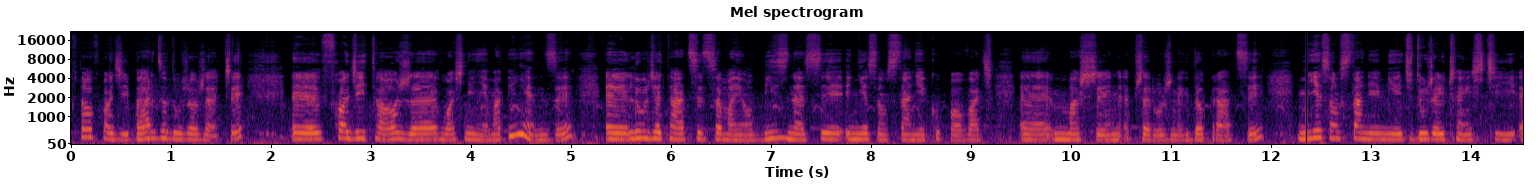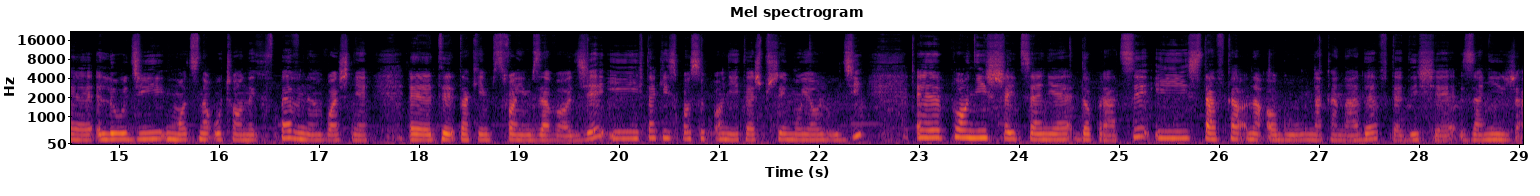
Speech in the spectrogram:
W to wchodzi bardzo dużo rzeczy. E, Wchodzi to, że właśnie nie ma pieniędzy. Ludzie tacy, co mają biznesy, nie są w stanie kupować maszyn przeróżnych do pracy, nie są w stanie mieć dużej części ludzi mocno uczonych w pewnym właśnie takim swoim zawodzie i w taki sposób oni też przyjmują ludzi e, po niższej cenie do pracy i stawka na ogół na Kanadę wtedy się zaniża.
